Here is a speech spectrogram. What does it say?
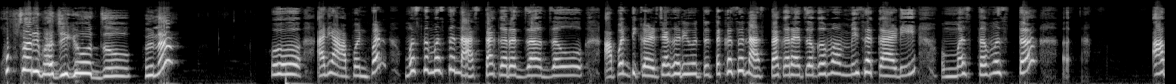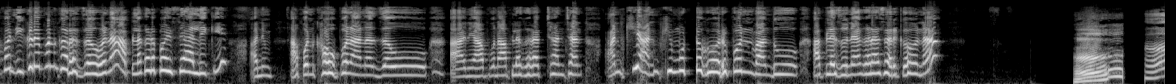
खूप सारी भाजी घेऊन जाऊ. हो ना? हो आणि आपण पण मस्त मस्त नाश्ता करत जात जाऊ. आपण तिकडच्या घरी होतो तर कसं नाश्ता करायचा ग मम्मी सकाळी? मस्त मस्त. आपण इकडे पण करत जाऊ हो ना? आपल्याकडे पैसे आले की? आणि आपण खाऊ पण आणत जाऊ. आणि आपण आपल्या घरात छान छान आणखी आणखी मोठं घर पण बांधू. आपल्या जुन्या घरासारखं हो ना? हा,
